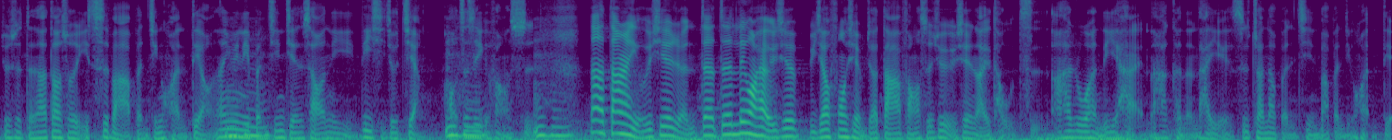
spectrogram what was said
就是等他到时候一次把本金还掉，那因为你本金减少，你利息就降，哦，这是一个方式。嗯，那当然有一些人，但但另外还有一些比较风险比较大的方式，就有一些人来投资啊，他如果很厉害，那他可能他也是赚到本金，把本金还掉。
